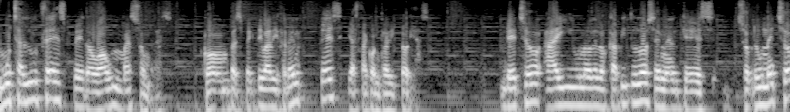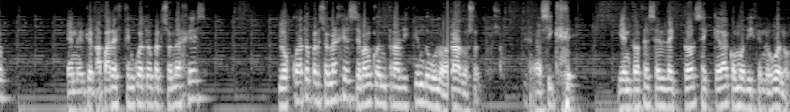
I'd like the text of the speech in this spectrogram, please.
muchas luces pero aún más sombras, con perspectivas diferentes y hasta contradictorias. De hecho, hay uno de los capítulos en el que es sobre un hecho en el que aparecen cuatro personajes. Los cuatro personajes se van contradiciendo uno a los otros. Así que, y entonces el lector se queda como diciendo, bueno,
